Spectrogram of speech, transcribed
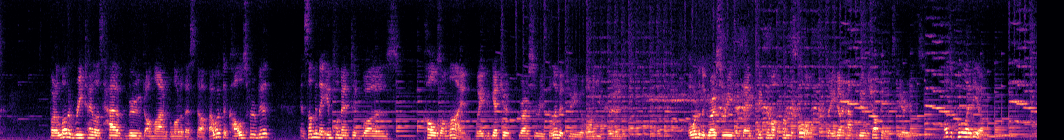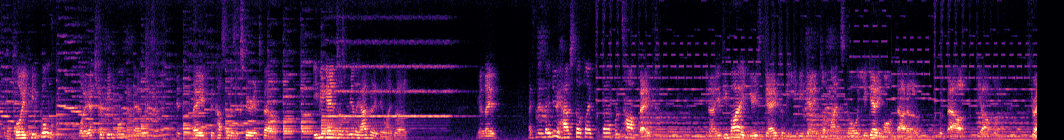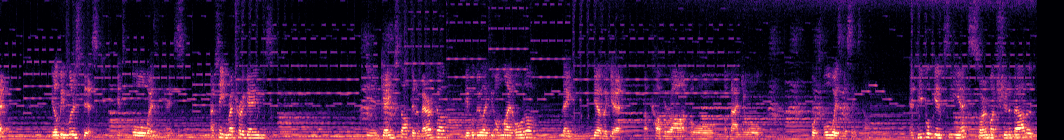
but a lot of retailers have moved online with a lot of their stuff. I worked at Coles for a bit, and something they implemented was Coles Online, where you could get your groceries delivered to you, or you could order the groceries and then pick them up from the store, so you don't have to do the shopping experience. That was a cool idea. Employed people, employed extra people, and it made the customer's experience better. EB Games doesn't really have anything like that. Yeah, they actually they do have stuff like that, but it's half baked. You know, if you buy a used game from the EB Games online store, you're getting one without a without the artwork. Straight up. It'll be loose disc. It's always the case. I've seen retro games in GameStop in America. People do like the online order. They never get a cover art or a manual, or it's always missing stuff. And people give CEX so much shit about it.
